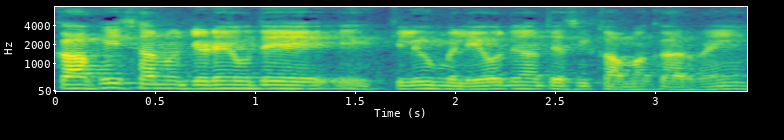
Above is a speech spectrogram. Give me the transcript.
ਕਾਫੀ ਸਾਨੂੰ ਜਿਹੜੇ ਉਹਦੇ ਕਲੂ ਮਿਲੇ ਉਹਦੇ ਨਾਲ ਤੇ ਅਸੀਂ ਕੰਮ ਕਰ ਰਹੇ ਹਾਂ।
